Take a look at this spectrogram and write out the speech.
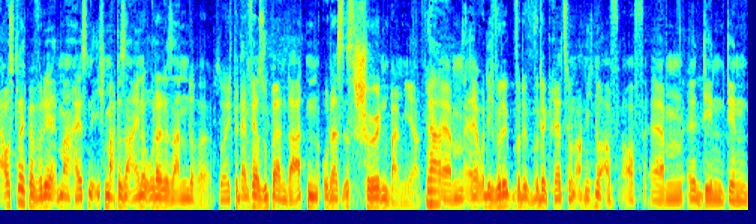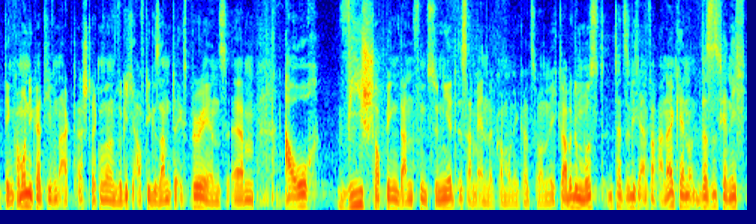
ausgleichbar würde ja immer heißen, ich mache das eine oder das andere. So, ich bin entweder super in Daten oder es ist schön bei mir. Ja. Ähm, äh, und ich würde, würde, würde Kreation auch nicht nur auf, auf ähm, den, den den, den kommunikativen Akt erstrecken, sondern wirklich auf die gesamte Experience. Ähm, auch wie Shopping dann funktioniert, ist am Ende Kommunikation. Ich glaube, du musst tatsächlich einfach anerkennen, und das ist ja nicht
